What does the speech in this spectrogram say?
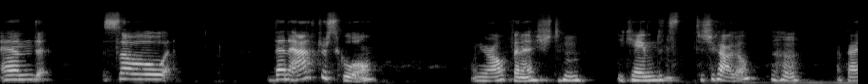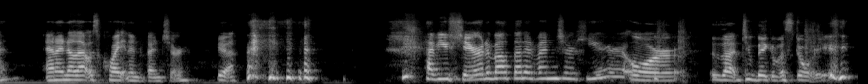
And so then after school, when you're all finished, mm-hmm. you came to, to Chicago. Uh-huh. Okay. And I know that was quite an adventure. Yeah. Have you shared about that adventure here or is that too big of a story?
